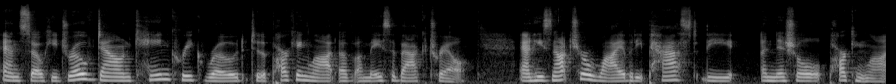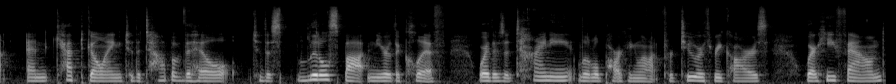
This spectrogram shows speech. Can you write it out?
And so he drove down Cane Creek Road to the parking lot of Amasa Back Trail. And he's not sure why, but he passed the initial parking lot and kept going to the top of the hill to this little spot near the cliff where there's a tiny little parking lot for two or three cars where he found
